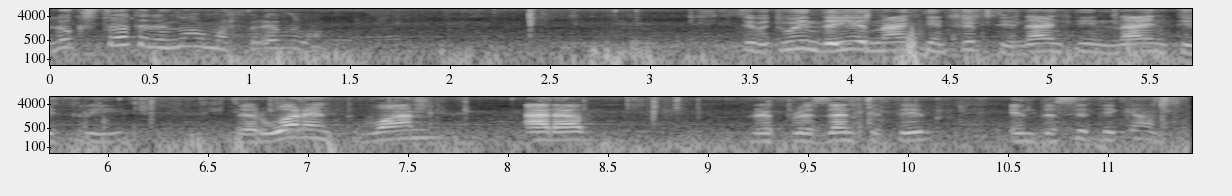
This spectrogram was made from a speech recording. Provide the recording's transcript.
looks totally normal for everyone. See, between the year 1950 and 1993, there weren't one Arab representative in the city council.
